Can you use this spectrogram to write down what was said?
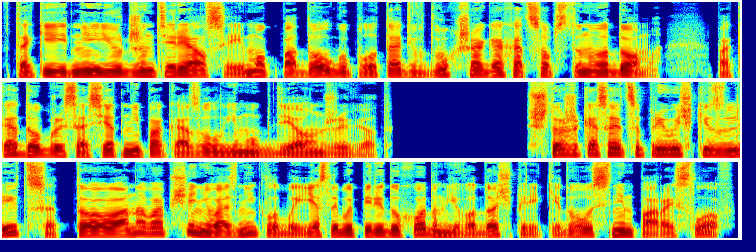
В такие дни Юджин терялся и мог подолгу плутать в двух шагах от собственного дома, пока добрый сосед не показывал ему, где он живет. Что же касается привычки злиться, то она вообще не возникла бы, если бы перед уходом его дочь перекидывалась с ним парой слов.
